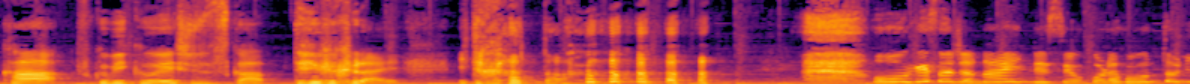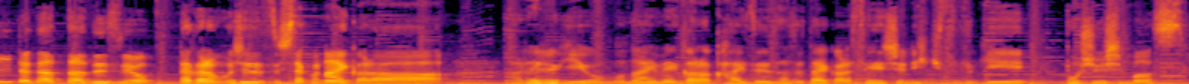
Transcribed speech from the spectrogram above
か副鼻腔炎手術かっていうくらい痛かった。大げさじゃないんですよ。これ本当に痛かったんですよ。だからもう手術したくないからアレルギーをもう内面から改善させたいから先週に引き続き募集します。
